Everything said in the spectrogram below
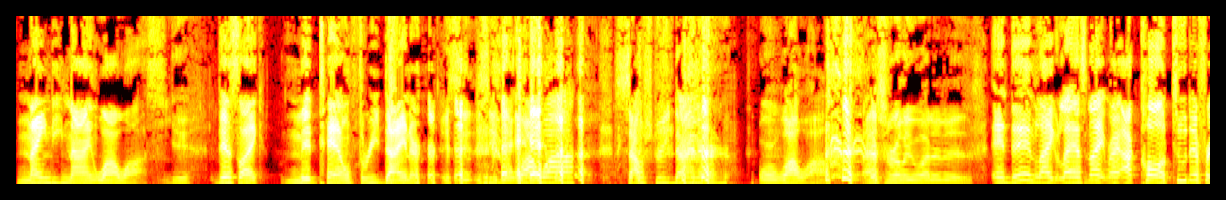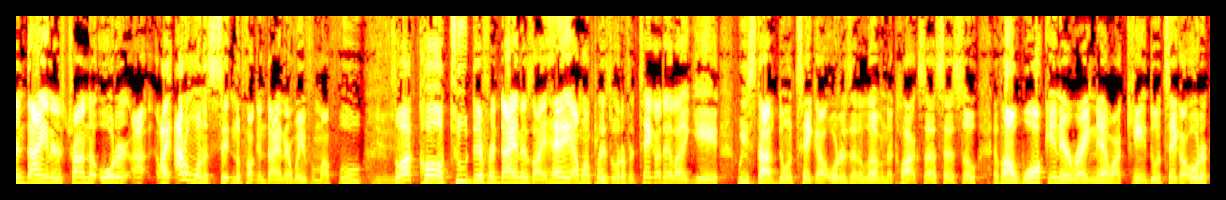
99 Wawas. Yeah. there's like Midtown Three Diner. It's, it's either Wawa, South Street Diner, or Wawa. That's really what it is. And then like last night, right? I called two different diners trying to order. I, like I don't want to sit in the fucking diner and wait for my food. So I called two different diners. Like, hey, I want to place order for takeout. They're like, yeah, we stopped doing takeout orders at eleven o'clock. So I said, so if I walk in there right now, I can't do a takeout order.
